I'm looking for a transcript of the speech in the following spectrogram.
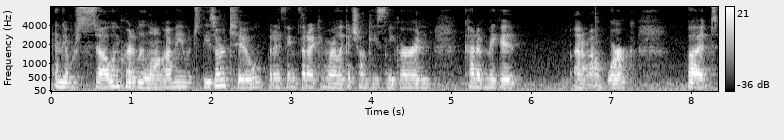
and they were so incredibly long on me, which these are too, but I think that I can wear like a chunky sneaker and kind of make it, I don't know, work. But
